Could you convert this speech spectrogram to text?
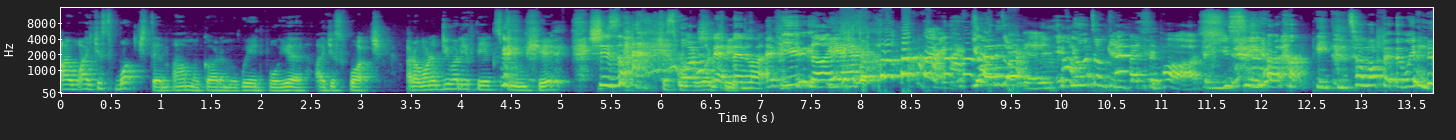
I, I just watch them. Oh my god, I'm a weird voyeur. I just watch. I don't want to do any of the extreme shit. She's like Just watching watch it and then like, If you, no, yeah. If you're dogging, if you're dogging in Bedford Park and you see her like peeping Tom up at the window,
